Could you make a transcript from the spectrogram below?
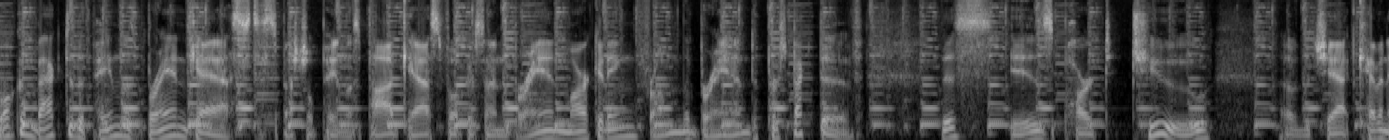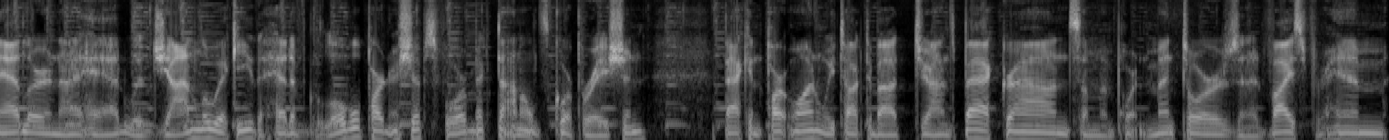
Welcome back to the Painless Brandcast, a special Painless podcast focused on brand marketing from the brand perspective. This is part two of the chat Kevin Adler and I had with John Lewicki, the head of global partnerships for McDonald's Corporation. Back in part one, we talked about John's background, some important mentors and advice for him,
